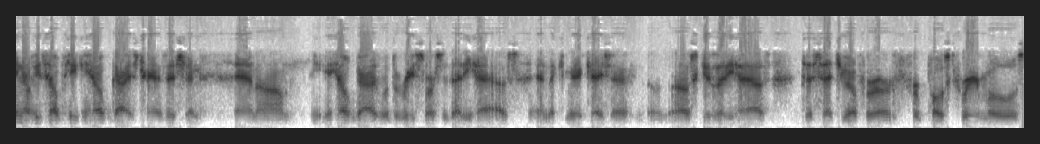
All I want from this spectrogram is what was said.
you know, he's helped he can help guys transition and um, he can help guys with the resources that he has and the communication uh, skills that he has to set you up for for post career moves.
